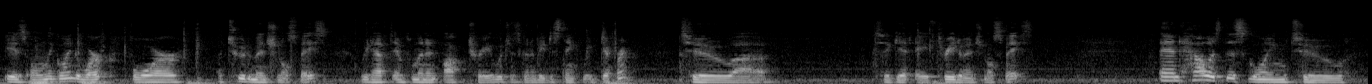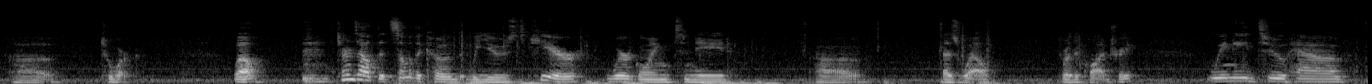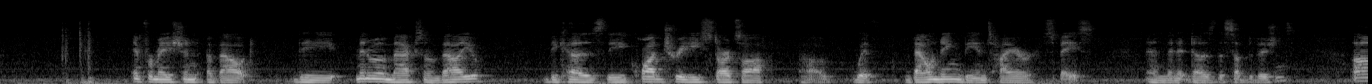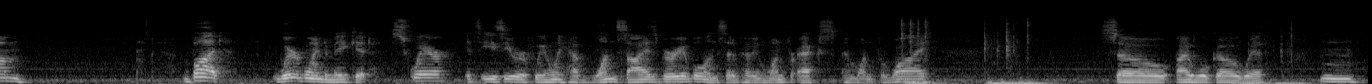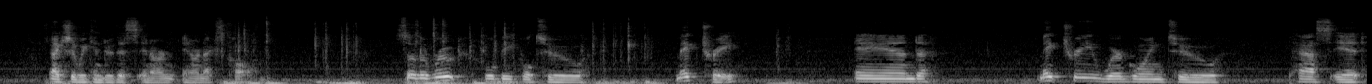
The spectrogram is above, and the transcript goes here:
is only going to work for a two-dimensional space. We'd have to implement an oct tree, which is going to be distinctly different to, uh, to get a three-dimensional space. And how is this going to, uh, to work? Well, turns out that some of the code that we used here, we're going to need uh, as well for the quad tree. We need to have information about the minimum maximum value because the quad tree starts off uh, with bounding the entire space and then it does the subdivisions. Um, but we're going to make it square. It's easier if we only have one size variable instead of having one for x and one for y. So I will go with, mm, actually we can do this in our, in our next call. So the root will be equal to make tree, and make tree we're going to pass it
